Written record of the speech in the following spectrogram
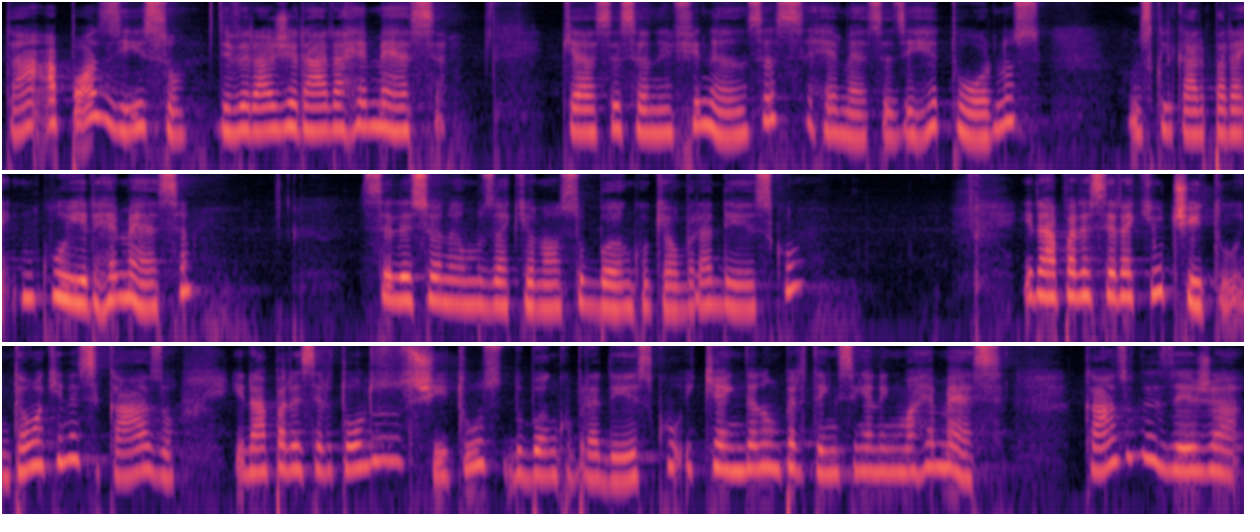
Tá? Após isso, deverá gerar a remessa, que é acessando em finanças, remessas e retornos. Vamos clicar para incluir remessa. Selecionamos aqui o nosso banco, que é o Bradesco irá aparecer aqui o título. Então, aqui nesse caso, irá aparecer todos os títulos do Banco Bradesco e que ainda não pertencem a nenhuma remessa. Caso deseja,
